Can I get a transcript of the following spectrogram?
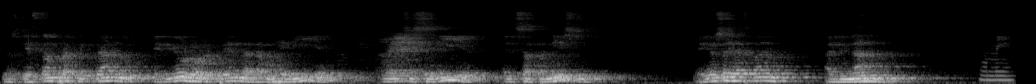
los que están practicando, que Dios lo reprenda, la brujería, la hechicería, el satanismo, ellos allá están ayunando Amén.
